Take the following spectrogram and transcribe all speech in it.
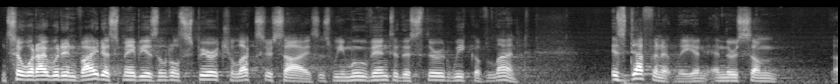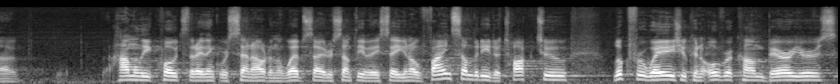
And so, what I would invite us maybe as a little spiritual exercise as we move into this third week of Lent is definitely, and, and there's some uh, homily quotes that I think were sent out on the website or something. They say, you know, find somebody to talk to, look for ways you can overcome barriers.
